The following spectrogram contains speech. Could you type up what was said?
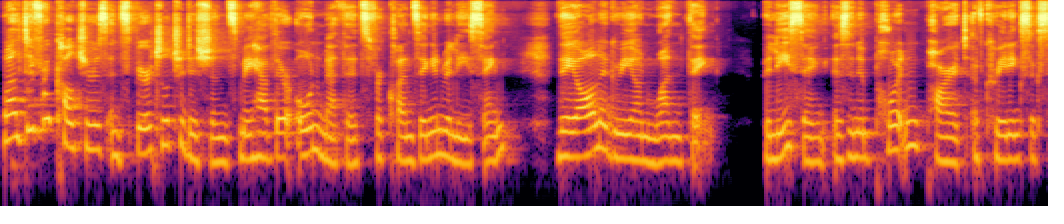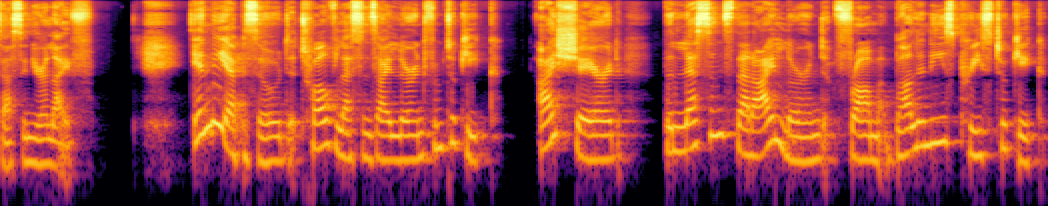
While different cultures and spiritual traditions may have their own methods for cleansing and releasing, they all agree on one thing. Releasing is an important part of creating success in your life. In the episode 12 Lessons I Learned from Tokik, I shared the lessons that I learned from Balinese priest Tokik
